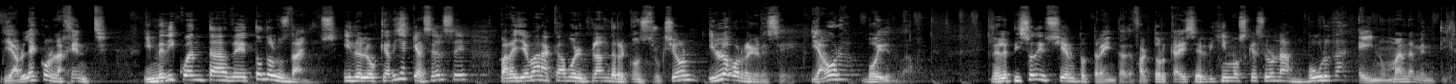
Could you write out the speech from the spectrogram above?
y hablé con la gente y me di cuenta de todos los daños y de lo que había que hacerse para llevar a cabo el plan de reconstrucción y luego regresé y ahora voy de nuevo. En el episodio 130 de Factor Kaiser dijimos que eso era una burda e inhumana mentira.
